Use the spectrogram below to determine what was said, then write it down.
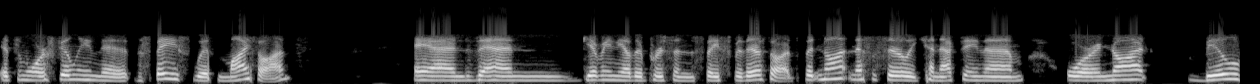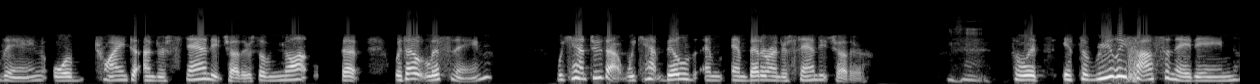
It's more filling the, the space with my thoughts and then giving the other person space for their thoughts, but not necessarily connecting them or not building or trying to understand each other. So not that without listening, we can't do that. We can't build and, and better understand each other. Mm-hmm. So it's it's a really fascinating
